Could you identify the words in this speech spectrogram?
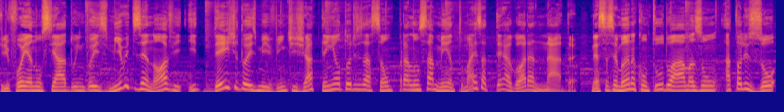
Ele foi anunciado em 2019 e desde 2020 já tem autorização para lançamento, mas até agora nada. Nessa semana, contudo, a Amazon atualizou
